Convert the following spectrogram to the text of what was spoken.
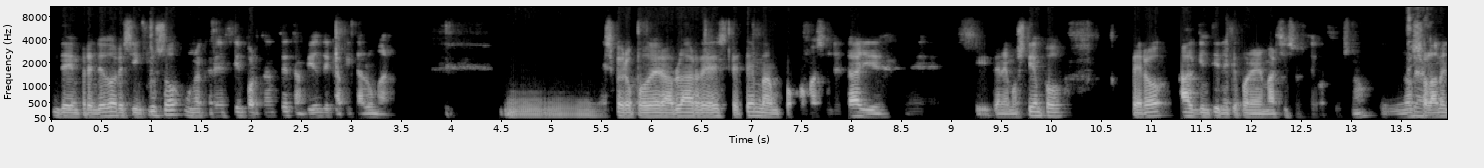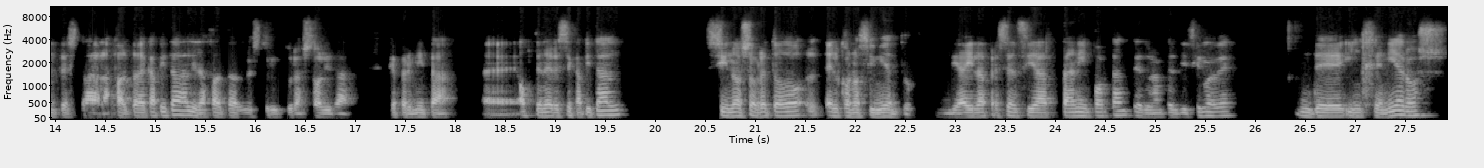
de emprendedores, incluso una carencia importante también de capital humano. Mm, espero poder hablar de este tema un poco más en detalle eh, si tenemos tiempo, pero alguien tiene que poner en marcha esos negocios. No, no solamente está la falta de capital y la falta de una estructura sólida que permita eh, obtener ese capital, sino sobre todo el conocimiento. De ahí la presencia tan importante durante el 19 de ingenieros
